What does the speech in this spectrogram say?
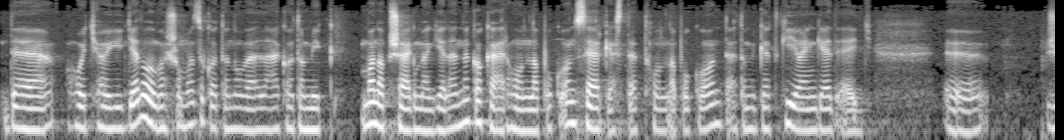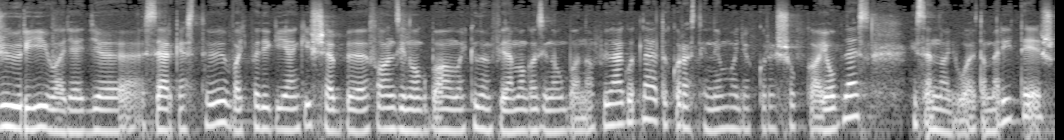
De hogyha így elolvasom azokat a novellákat, amik manapság megjelennek, akár honlapokon, szerkesztett honlapokon, tehát amiket kienged egy zsűri, vagy egy szerkesztő, vagy pedig ilyen kisebb fanzinokban, vagy különféle magazinokban napvilágot lát, akkor azt hinném, hogy akkor ez sokkal jobb lesz, hiszen nagy volt a merítés,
